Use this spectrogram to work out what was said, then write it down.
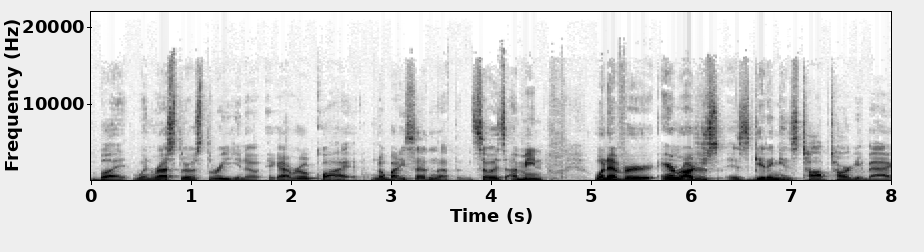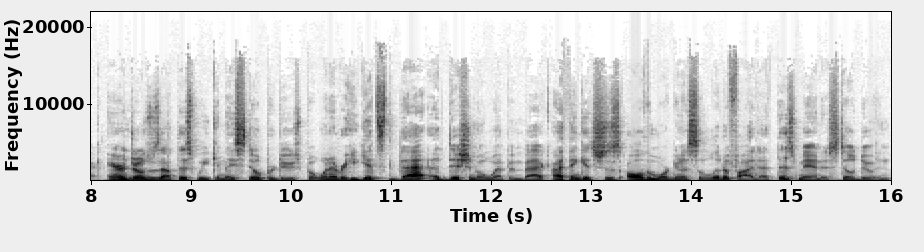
but when Russ throws three, you know, it got real quiet. Nobody said nothing. So it's, I mean, whenever Aaron Rodgers is getting his top target back, Aaron Jones was out this week and they still produce, but whenever he gets that additional weapon back, I think it's just all the more going to solidify that this man is still doing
